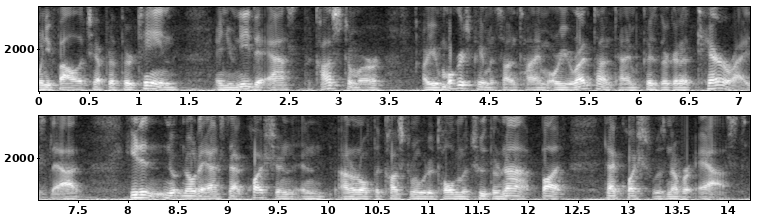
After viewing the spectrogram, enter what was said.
when you file a Chapter 13, and you need to ask the customer are your mortgage payments on time or your rent on time because they're going to terrorize that. He didn't know to ask that question, and I don't know if the customer would have told him the truth or not, but that question was never asked.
